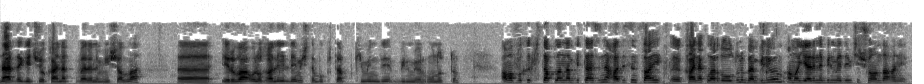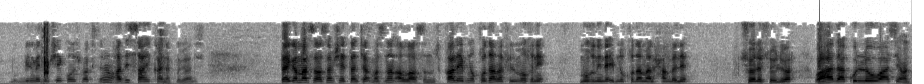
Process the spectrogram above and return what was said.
nerede geçiyor kaynak verelim inşallah. Ee, İrvaul Galil demiş de bu kitap kimindi bilmiyorum unuttum. Ama fıkıh kitaplarından bir tanesinde hadisin sahih e, kaynaklarda olduğunu ben biliyorum ama yerini bilmediğim için şu anda hani bilmediğim şey konuşmak istemiyorum. Hadis sahih kaynaklı bir hadis. Peygamber sallallahu aleyhi ve sellem şeytan çarpmasından Allah'a sığınmış. Kale İbn Kudame fil Mughni Mughni'de İbn Kudame el-Hanbeli şöyle söylüyor. Hada kullu vasi'un.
